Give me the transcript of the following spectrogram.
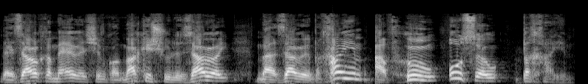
le'zarcha me'eretz shem kol makeshu le'zaroi ma'zaroi b'chayim av hu also b'chayim.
